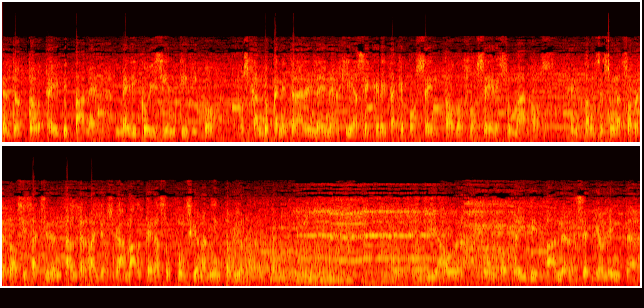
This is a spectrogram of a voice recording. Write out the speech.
El doctor David Banner, médico y científico, buscando penetrar en la energía secreta que poseen todos los seres humanos. Entonces una sobredosis accidental de rayos gamma altera su funcionamiento biológico. Y ahora, cuando David Banner se violenta,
